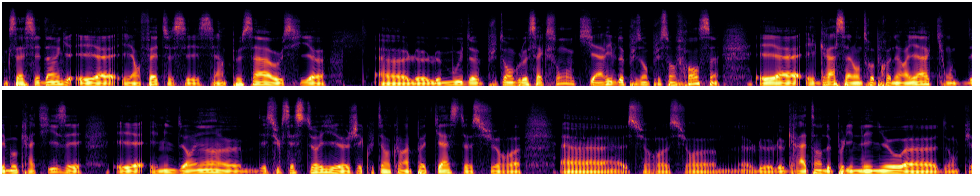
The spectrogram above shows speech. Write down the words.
Donc c'est assez dingue, et, euh, et en fait, c'est un peu ça aussi euh, le, mood plutôt anglo-saxon qui arrive de plus en plus en France. Et, euh, grâce à l'entrepreneuriat qui on démocratise et, et, mine de rien, euh, des success stories. J'écoutais encore un podcast sur, sur, sur le, gratin de Pauline Legnaud, donc,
